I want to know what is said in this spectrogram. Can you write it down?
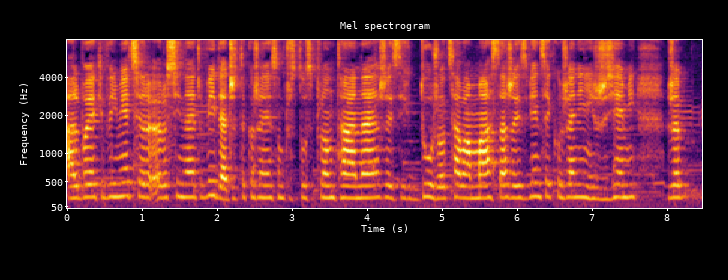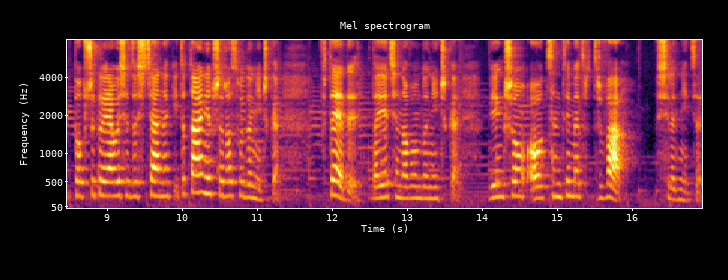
albo jak wyjmiecie ro- roślinę, to widać, że te korzenie są po prostu splątane, że jest ich dużo, cała masa, że jest więcej korzeni niż ziemi, że poprzyklejały się do ścianek i totalnie przerosły doniczkę. Wtedy dajecie nową doniczkę. większą o centymetr dwa w średnicy.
